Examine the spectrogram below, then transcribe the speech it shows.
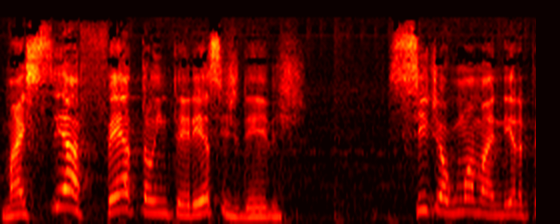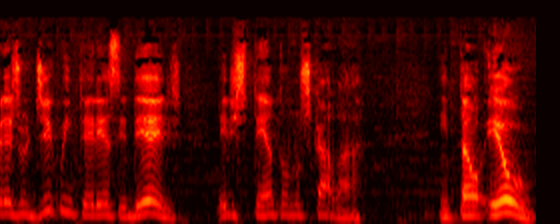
Mas se afetam interesses deles, se de alguma maneira prejudica o interesse deles, eles tentam nos calar. Então eu,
